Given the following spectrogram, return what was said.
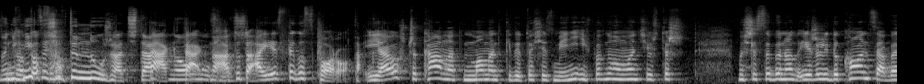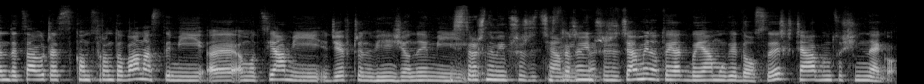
No nikt nie to, chce co- się w tym nurzać, tak? Tak, no, tak. No, a, tutaj, a jest tego sporo. I ja już czekałam na ten moment, kiedy to się zmieni i w pewnym momencie już też myślę sobie, no, jeżeli do końca będę cały czas skonfrontowana z tymi e, emocjami dziewczyn więzionymi I strasznymi przeżyciami. strasznymi tak? przeżyciami, no to jakby ja mówię dosyć, chciałabym coś innego.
